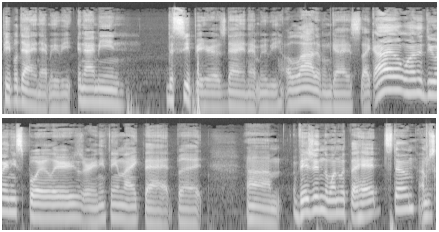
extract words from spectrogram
People die in that movie. And I mean, the superheroes die in that movie. A lot of them, guys. Like, I don't want to do any spoilers or anything like that. But, um, Vision, the one with the headstone, I'm just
